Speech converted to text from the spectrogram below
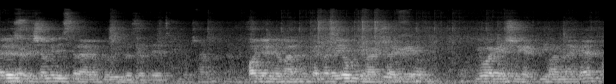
Először is a miniszterelnök úr üdvözletét. Hagyj adja már neked, meg a jó kívánságért. Jó egészséget kíván neked.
